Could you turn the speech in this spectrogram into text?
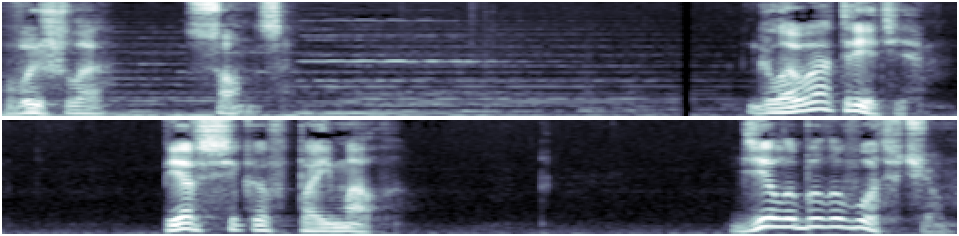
Вышло солнце. Глава третья. Персиков поймал. Дело было вот в чем.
